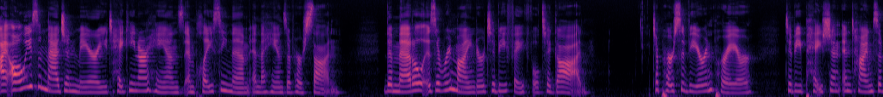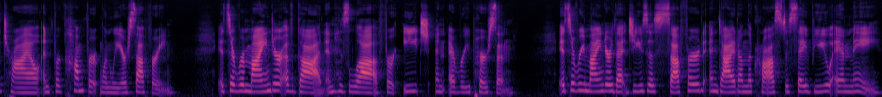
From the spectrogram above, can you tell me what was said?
I always imagine Mary taking our hands and placing them in the hands of her Son. The medal is a reminder to be faithful to God, to persevere in prayer, to be patient in times of trial, and for comfort when we are suffering. It's a reminder of God and His love for each and every person. It's a reminder that Jesus suffered and died on the cross to save you and me.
